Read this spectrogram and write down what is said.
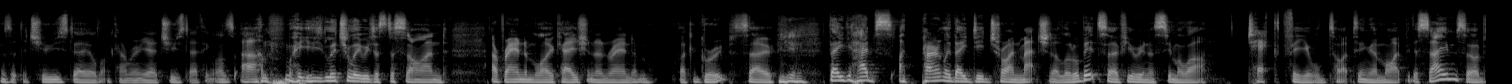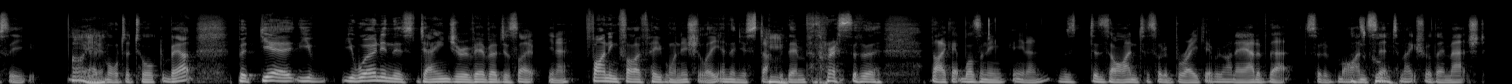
was it the Tuesday or I can't remember yeah Tuesday I think it was um, where you literally were just assigned a random location and random like a group. So yeah. they had apparently they did try and match it a little bit. So if you're in a similar tech field type thing, they might be the same. So obviously oh, you yeah. had more to talk about. But yeah, you you weren't in this danger of ever just like, you know, finding five people initially and then you're stuck mm. with them for the rest of the like it wasn't in, you know, it was designed to sort of break everyone out of that sort of mindset cool. to make sure they matched.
